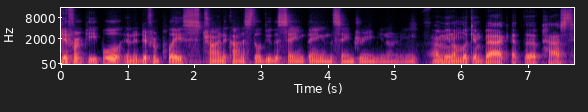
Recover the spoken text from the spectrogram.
different people in a different place trying to kind of still do the same thing in the same dream. You know what I mean? I mean, I'm looking back at the past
